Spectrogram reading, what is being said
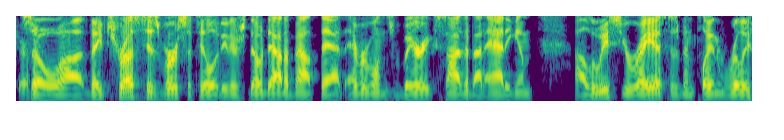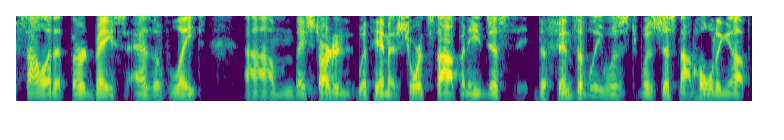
Sure. So uh, they trust his versatility. There's no doubt about that. Everyone's very excited about adding him. Uh, Luis Urias has been playing really solid at third base as of late. Um, they started with him at shortstop and he just defensively was, was just not holding up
